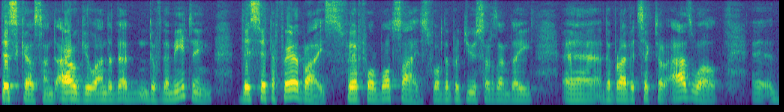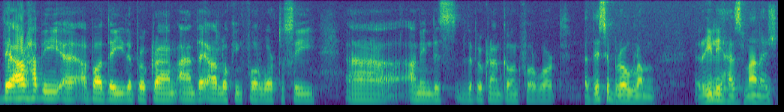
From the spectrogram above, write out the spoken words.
discuss and argue. And at the end of the meeting, they set a fair price, fair for both sides, for the producers and the uh, the private sector as well. Uh, they are happy uh, about the the program, and they are looking forward to see. Uh, I mean, this the program going forward. This program really has managed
